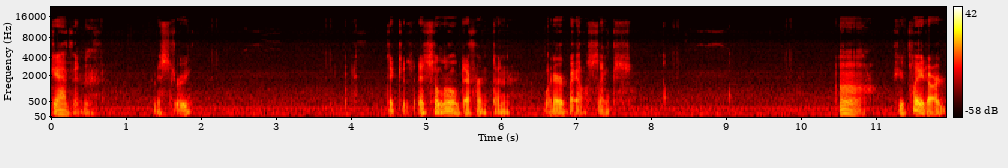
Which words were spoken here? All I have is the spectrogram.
Gavin mystery. I think it's, it's a little different than what everybody else thinks. Uh, if you played our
